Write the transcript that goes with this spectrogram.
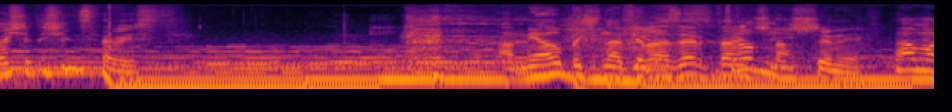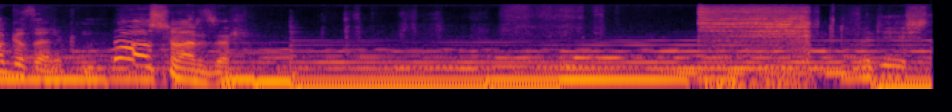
Tak, 20 tysięcy tam jest. A miał być na Trzeba bilet. zerknąć, Trudno. niszczymy. A mogę zerknąć. Proszę bardzo. 20.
